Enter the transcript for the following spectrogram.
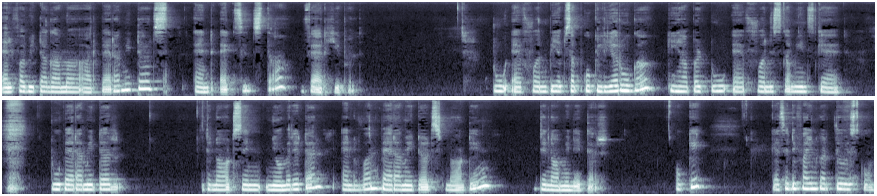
alpha beta gamma are parameters and x is the variable two F one भी अब सबको क्लियर होगा कि यहाँ पर टू एफ़ वन इसका मीन्स क्या है? Parameter denotes in numerator and one parameter is not in denominator. Okay? कैसे डिफाइन करते हो इसको?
